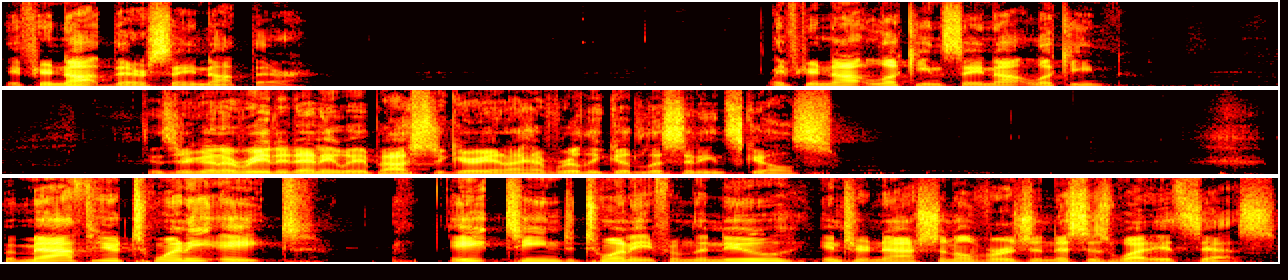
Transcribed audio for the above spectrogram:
If you're not there, say not there. If you're not looking, say not looking. Because you're going to read it anyway, Pastor Gary, and I have really good listening skills. But Matthew 28, 18 to 20 from the New International Version, this is what it says.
